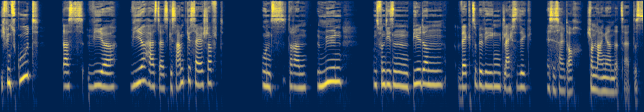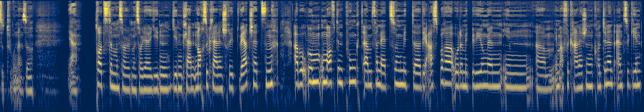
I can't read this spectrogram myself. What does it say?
ich finde es gut, dass wir, wir heißt als Gesamtgesellschaft, uns daran bemühen, uns von diesen Bildern wegzubewegen. Gleichzeitig, es ist halt auch schon lange an der Zeit, das zu tun. Also ja, trotzdem, man soll, man soll ja jeden, jeden kleinen, noch so kleinen Schritt wertschätzen. Aber um, um auf den Punkt ähm, Vernetzung mit der Diaspora oder mit Bewegungen in, ähm, im afrikanischen Kontinent einzugehen.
